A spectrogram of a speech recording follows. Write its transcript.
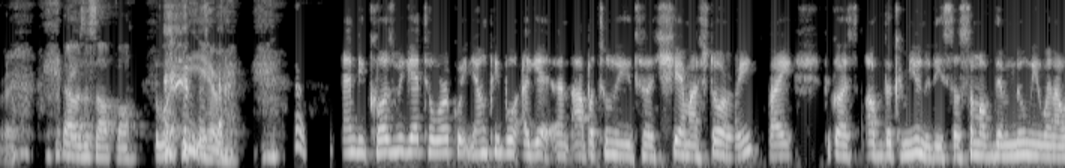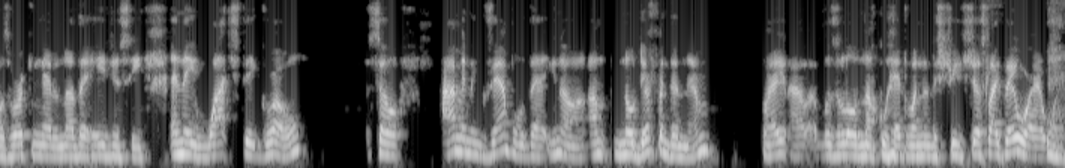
right. That was a softball. yeah. And because we get to work with young people, I get an opportunity to share my story, right? Because of the community. So some of them knew me when I was working at another agency and they watched it grow. So I'm an example that, you know, I'm no different than them right? I was a little knucklehead running the streets just like they were at one.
